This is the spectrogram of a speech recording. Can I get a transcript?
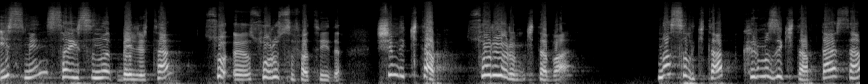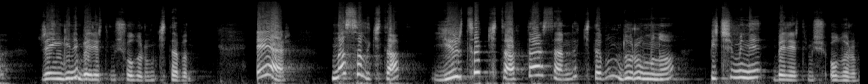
ismin sayısını belirten e, soru sıfatıydı. Şimdi kitap. Soruyorum kitaba. Nasıl kitap? Kırmızı kitap dersem rengini belirtmiş olurum kitabın. Eğer nasıl kitap? Yırtık kitap dersem de kitabın durumunu, biçimini belirtmiş olurum.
